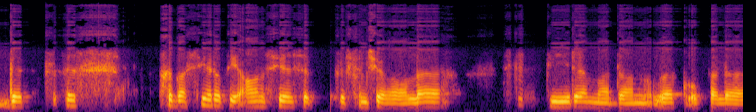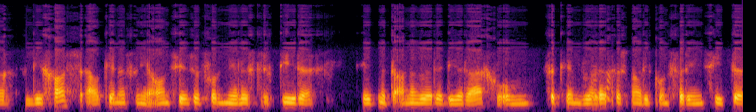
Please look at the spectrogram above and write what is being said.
Dit is gebaseer op die ANC se provinsiale strukture maar dan ook op hulle ligas. Elkeen van die ANC se formele strukture het met ander woorde die reg om verteenwoordigers na die konferensie te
